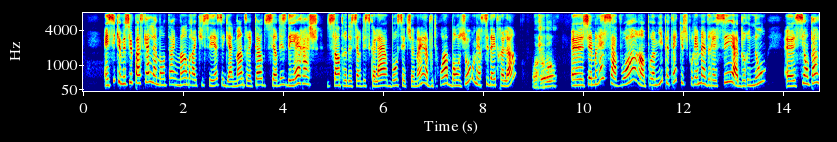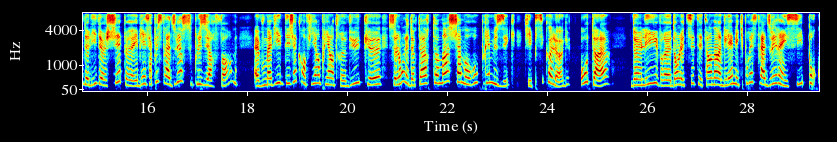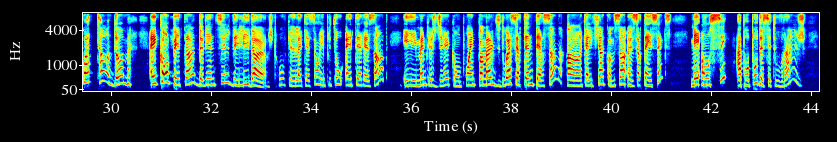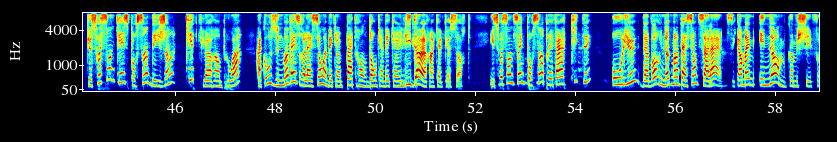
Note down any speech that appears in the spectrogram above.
ainsi que M. Pascal Lamontagne, membre à QCS également, directeur du service des RH du Centre de services scolaires Beau-Sept-Chemin. À vous trois, bonjour, merci d'être là. Bonjour. Euh, j'aimerais savoir en premier, peut-être que je pourrais m'adresser à Bruno. Euh, si on parle de leadership, euh, eh bien, ça peut se traduire sous plusieurs formes. vous m'aviez déjà confié en pré-entrevue que, selon le docteur Thomas Chamorro-Prémusique, qui est psychologue, auteur d'un livre dont le titre est en anglais, mais qui pourrait se traduire ainsi Pourquoi tant d'hommes incompétents deviennent-ils des leaders Je trouve que la question est plutôt intéressante et même que je dirais qu'on pointe pas mal du doigt certaines personnes en qualifiant comme ça un certain sexe. Mais on sait à propos de cet ouvrage que 75% des gens quittent leur emploi à cause d'une mauvaise relation avec un patron, donc avec un leader en quelque sorte. Et 65% préfèrent quitter au lieu d'avoir une augmentation de salaire. C'est quand même énorme comme chiffre.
